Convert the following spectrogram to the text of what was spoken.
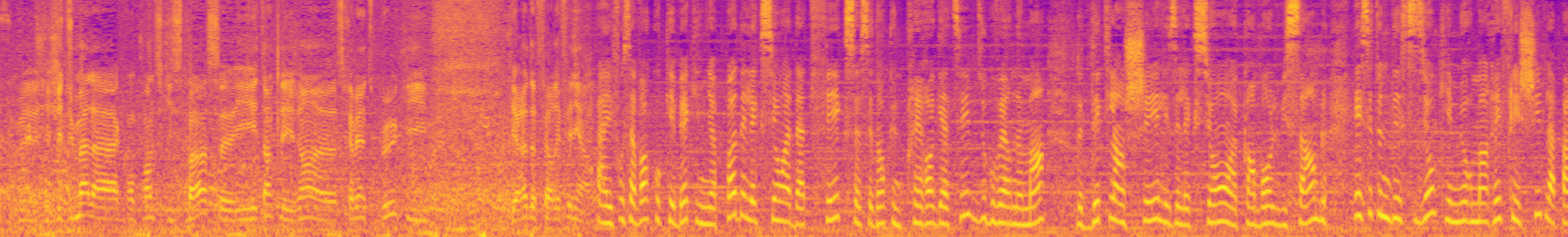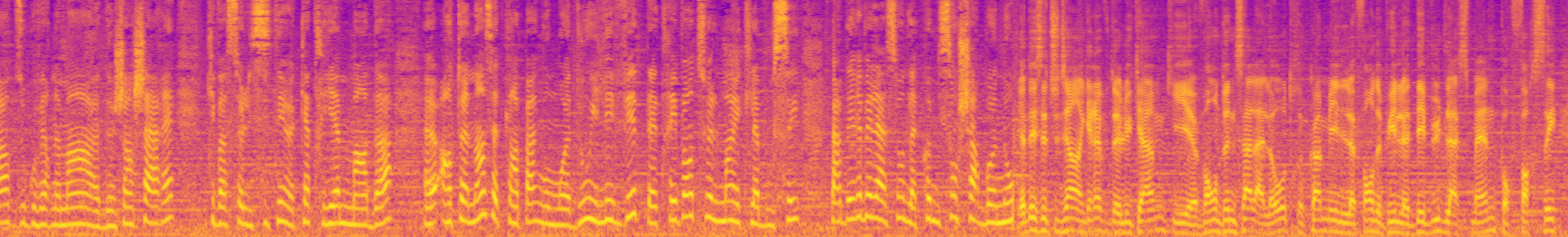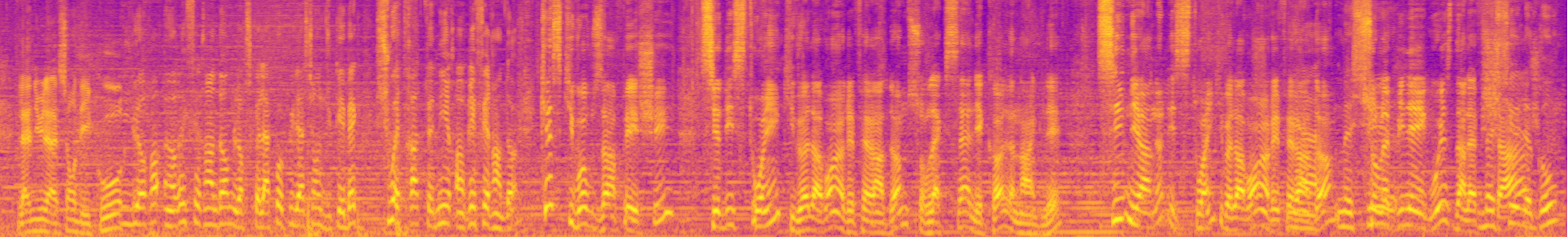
J'ai, du mal à comprendre ce qui se passe. Il est temps que les gens euh, se réveillent un petit peu, qu'ils, arrêtent de faire les feignants. Ah, il faut savoir qu'au Québec, il n'y a pas d'élection à date fixe. C'est donc une prérogative du gouvernement de déclencher les élections euh, quand bon lui semble. Et c'est une décision qui est mûrement réfléchie de la part du gouvernement de Jean Charest, qui va solliciter un quatrième mandat. Euh, en tenant cette campagne au mois d'août, il évite d'être éventuellement éclaboussé par des révélations de la commission Charbonneau. Il y a des étudiants en grève de l'UCAM qui euh, vont d'une salle à l'autre comme ils le font depuis le début de la semaine pour forcer l'annulation des cours. Il y aura un référendum lorsque la population du Québec souhaitera tenir un référendum. Qu'est-ce qui va vous empêcher, s'il y a des citoyens qui veulent avoir un référendum sur l'accès à l'école en anglais, s'il y en a des citoyens qui veulent avoir un référendum monsieur- sur le bilinguisme dans l'affichage,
